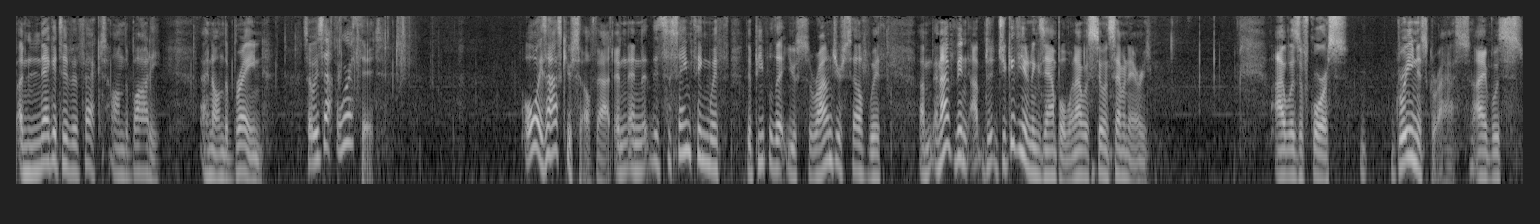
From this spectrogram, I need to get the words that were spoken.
a negative effect on the body and on the brain. So is that worth it? Always ask yourself that. And and it's the same thing with the people that you surround yourself with. Um, and I've been, uh, to give you an example, when I was still in seminary, I was, of course, green as grass. I was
